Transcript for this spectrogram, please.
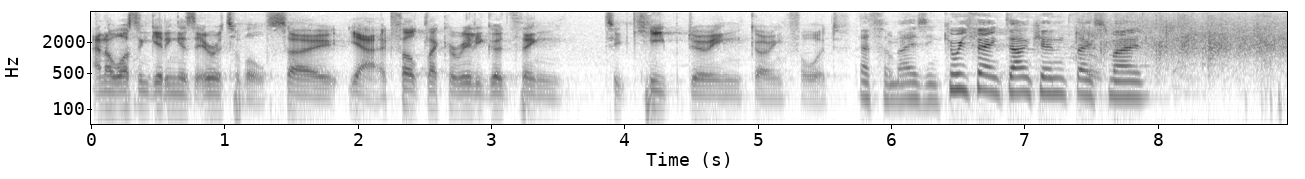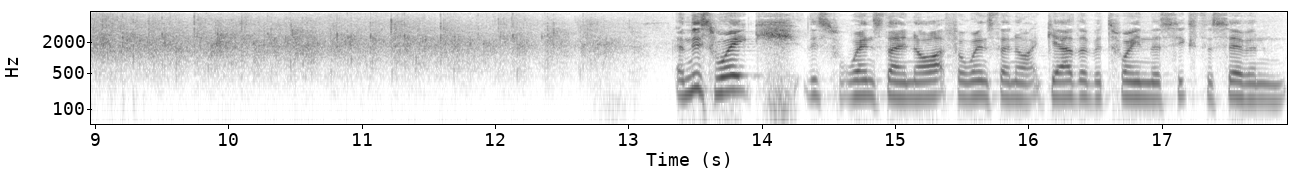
and I wasn't getting as irritable. So, yeah, it felt like a really good thing to keep doing going forward. That's amazing. Can we thank Duncan? Thanks, mate. And this week, this Wednesday night, for Wednesday night gather between the six to seven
